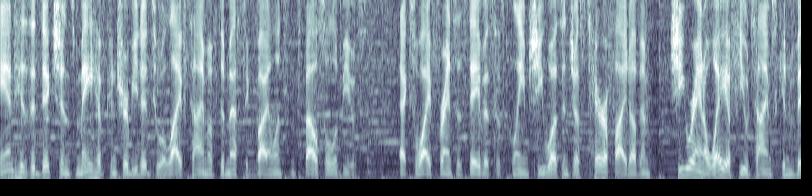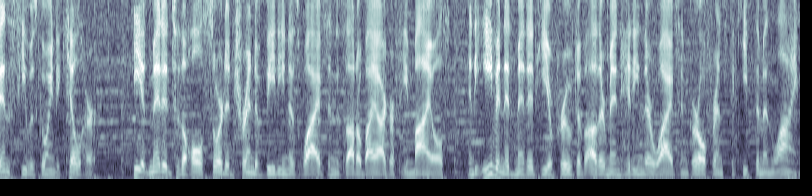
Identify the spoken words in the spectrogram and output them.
And his addictions may have contributed to a lifetime of domestic violence and spousal abuse. Ex wife Frances Davis has claimed she wasn't just terrified of him, she ran away a few times convinced he was going to kill her. He admitted to the whole sordid trend of beating his wives in his autobiography Miles, and even admitted he approved of other men hitting their wives and girlfriends to keep them in line.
